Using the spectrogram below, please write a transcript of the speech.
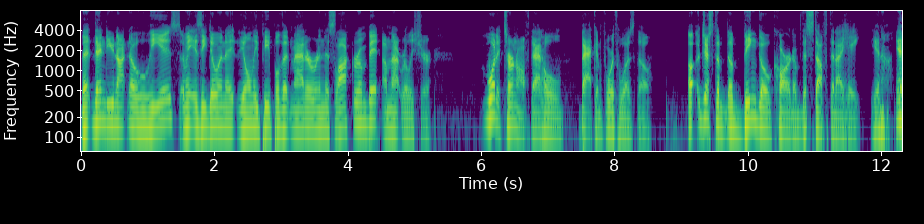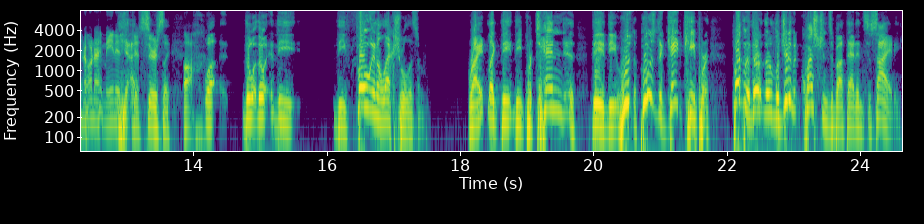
Th- then do you not know who he is? I mean, is he doing it, the only people that matter are in this locker room bit? I'm not really sure. What a turnoff that whole back and forth was, though. Uh, just the, the bingo card of the stuff that I hate. You know, you know what I mean? It's yeah, just seriously. Ugh. Well, the, the the the faux intellectualism, right? Like the the pretend the the who's who's the gatekeeper. By the way, there, there are legitimate questions about that in society,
